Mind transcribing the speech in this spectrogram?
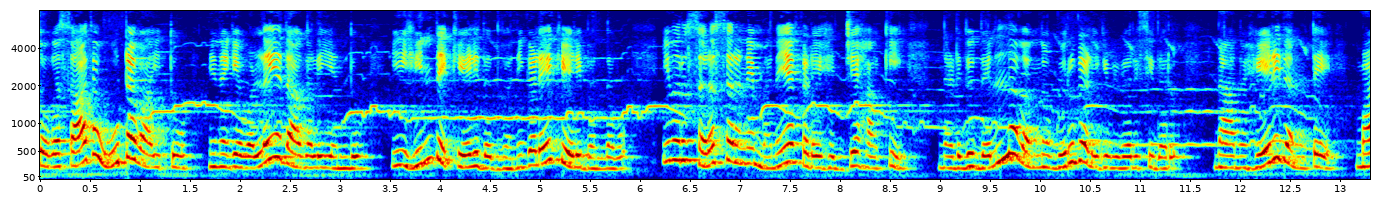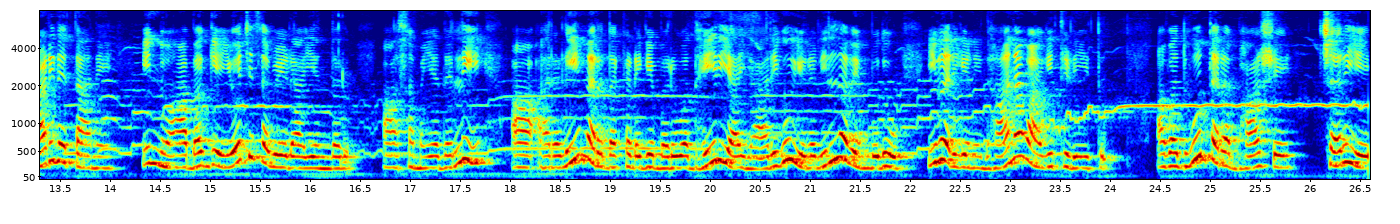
ಸೊಗಸಾದ ಊಟವಾಯಿತು. ನಿನಗೆ ಒಳ್ಳೆಯದಾಗಲಿ ಎಂದು ಈ ಹಿಂದೆ ಕೇಳಿದ ಧ್ವನಿಗಳೇ ಕೇಳಿಬಂದವು ಇವರು ಸರಸರನೆ ಮನೆಯ ಕಡೆ ಹೆಜ್ಜೆ ಹಾಕಿ ನಡೆದುದೆಲ್ಲವನ್ನು ಗುರುಗಳಿಗೆ ವಿವರಿಸಿದರು. ನಾನು ಹೇಳಿದಂತೆ ಮಾಡಿದೆ ತಾನೆ. ಇನ್ನು ಆ ಬಗ್ಗೆ ಯೋಚಿಸಬೇಡ ಎಂದರು. ಆ ಸಮಯದಲ್ಲಿ ಆ ಅರಳಿ ಮರದ ಕಡೆಗೆ ಬರುವ ಧೈರ್ಯ ಯಾರಿಗೂ ಇರಲಿಲ್ಲವೆಂಬುದು ಇವರಿಗೆ ನಿಧಾನವಾಗಿ ತಿಳಿಯಿತು. ಅವಧೂತರ ಭಾಷೆ, ಚರ್ಯೆ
